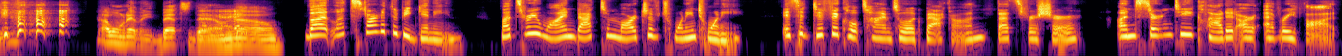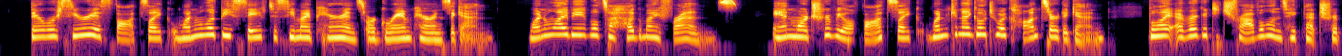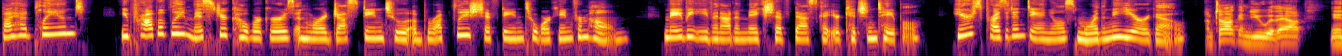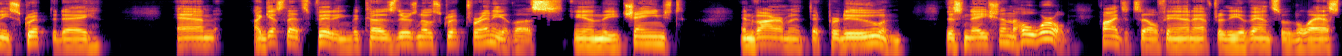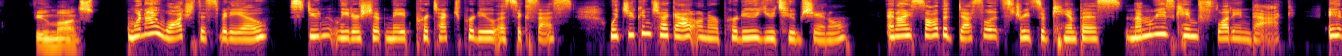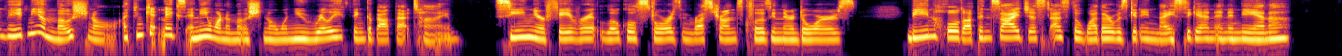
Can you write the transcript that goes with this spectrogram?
I won't have any bets down, okay. no. But let's start at the beginning. Let's rewind back to March of 2020. It's a difficult time to look back on, that's for sure. Uncertainty clouded our every thought. There were serious thoughts like when will it be safe to see my parents or grandparents again? When will I be able to hug my friends? And more trivial thoughts like when can I go to a concert again? Will I ever get to travel and take that trip I had planned? You probably missed your coworkers and were adjusting to abruptly shifting to working from home, maybe even at a makeshift desk at your kitchen table. Here's President Daniels more than a year ago. I'm talking to you without any script today, and I guess that's fitting because there's no script for any of us in the changed environment that Purdue and this nation, the whole world, finds itself in after the events of the last few months. When I watched this video, student leadership made Protect Purdue a success, which you can check out on our Purdue YouTube channel. And I saw the desolate streets of campus, memories came flooding back. It made me emotional. I think it makes anyone emotional when you really think about that time. Seeing your favorite local stores and restaurants closing their doors, being holed up inside just as the weather was getting nice again in Indiana.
